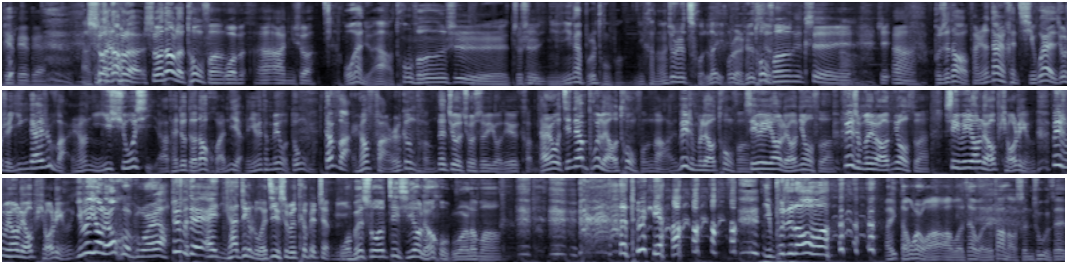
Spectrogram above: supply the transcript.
别别别，说到了说到了痛风，我们啊啊，你说。我感觉啊，痛风是就是你应该不是痛风，你可能就是存了，或者是痛风是是啊，不知道，反正但是很奇怪的就是，应该是晚上你一休息啊，它就得到缓解了，因为它没有动嘛。但晚上反而更疼，那就就是有这个可能。但是我今天不聊痛风啊，为什么聊痛风？是因为要聊尿酸。为什么聊尿酸？是因为要聊嘌呤。为什么要聊嘌呤？因为要聊火锅呀，对不对？哎，你看这个逻辑是不是特别缜密？我们说这期要聊火锅了吗？对呀，你不知道吗？哎，等会儿我啊，我在我的大脑深处，在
